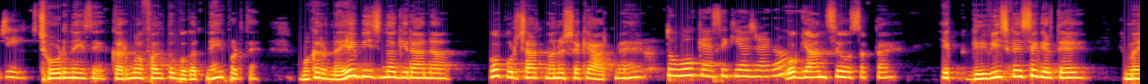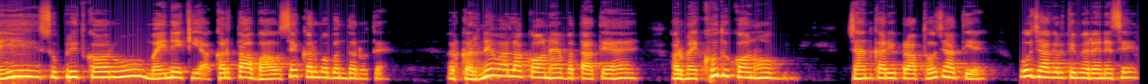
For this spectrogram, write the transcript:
जी। छोड़ नहीं से कर्म फल तो भुगतने ही पड़ते मगर नए बीज न गिराना वो पुरुषार्थ मनुष्य के हाथ में है। तो वो कैसे किया जाएगा? वो ज्ञान से हो सकता है। एक बीज कैसे गिरते हैं? मैं ही सुप्रीत कौर हूँ मैंने किया। कर्ता भाव से कर्म बंधन होते हैं। और करने वाला कौन है बताते हैं। और मैं खुद कौन हूँ? जानकारी प्राप्त हो जाती है। वो जागृति में रहने से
